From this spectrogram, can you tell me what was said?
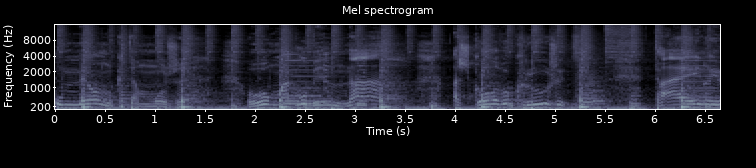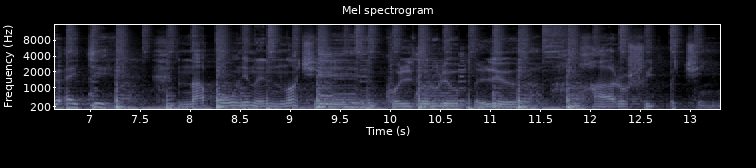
умен к тому же Ума глубина аж голову кружит. Тайною эти наполнены ночи Культуру люблю, хороший очень.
